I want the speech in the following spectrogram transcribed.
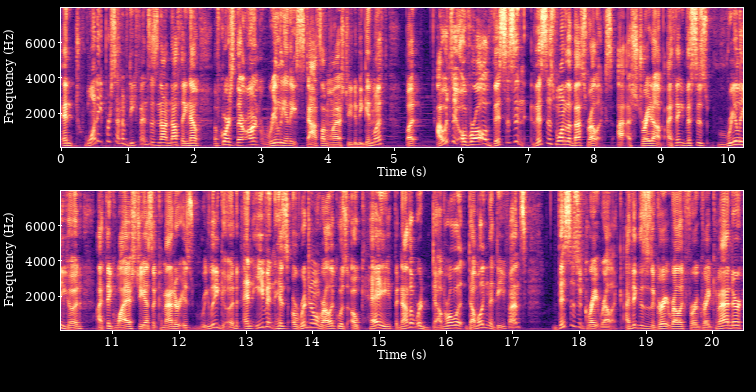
And 20 percent of defense is not nothing. Now of course there aren't really any stats on YSG to begin with but I would say overall this isn't this is one of the best relics. Uh, straight up I think this is really good. I think YSG as a commander is really good. And even his original relic was okay but now that we're double doubling the defense this is a great relic. I think this is a great relic for a great commander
